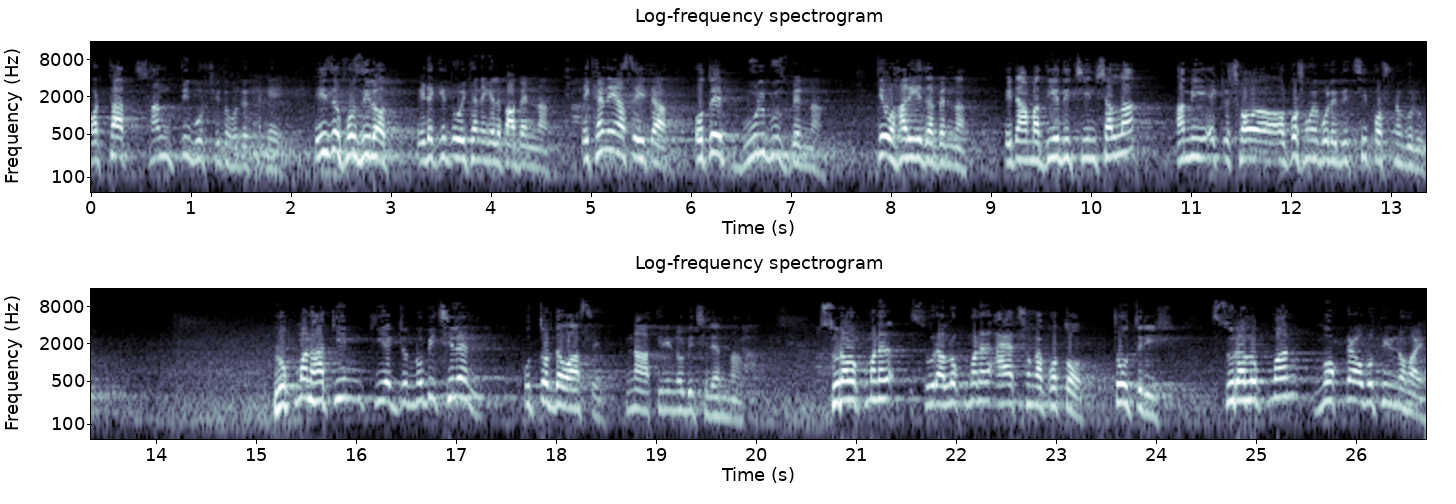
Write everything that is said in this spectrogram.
অর্থাৎ শান্তি বর্ষিত হতে থাকে। এই যে ফজিলত, এটা কিন্তু ওইখানে গেলে পাবেন না। এখানে আছে এটা ওতে ভুল বুঝবেন না। কেউ হারিয়ে যাবেন না। এটা আমরা দিয়ে দিচ্ছি ইনশাল্লাহ আমি একটু অল্প সময় বলে দিচ্ছি প্রশ্নগুলো। লোকমান হাকিম কি একজন নবী ছিলেন? উত্তর দেওয়া আছে। না, তিনি নবী ছিলেন না। সুরা লোকমানের সুরা লোকমানের আয়াত সংখ্যা কত? চৌত্রিশ। সুরা লোকমান মক্কায় অবতীর্ণ হয়।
